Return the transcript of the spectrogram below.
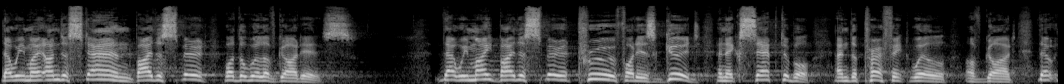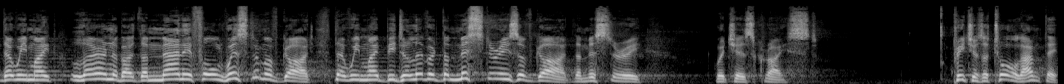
that we might understand by the Spirit what the will of God is. That we might by the Spirit prove what is good and acceptable and the perfect will of God. That, that we might learn about the manifold wisdom of God. That we might be delivered the mysteries of God, the mystery which is Christ. Preachers are told, aren't they,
